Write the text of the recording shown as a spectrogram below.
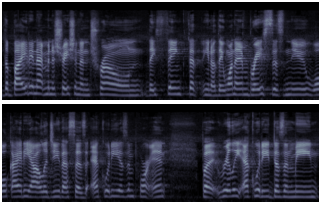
the Biden administration and Trone, they think that, you know, they want to embrace this new woke ideology that says equity is important, but really equity doesn't mean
